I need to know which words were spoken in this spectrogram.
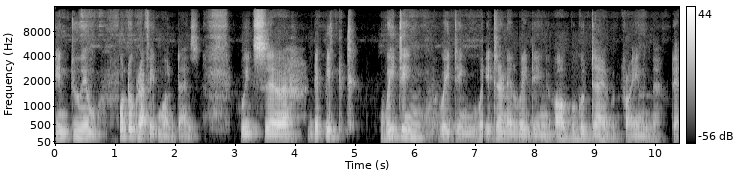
into a photographic montage which depict waiting waiting eternal waiting of good time from in the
